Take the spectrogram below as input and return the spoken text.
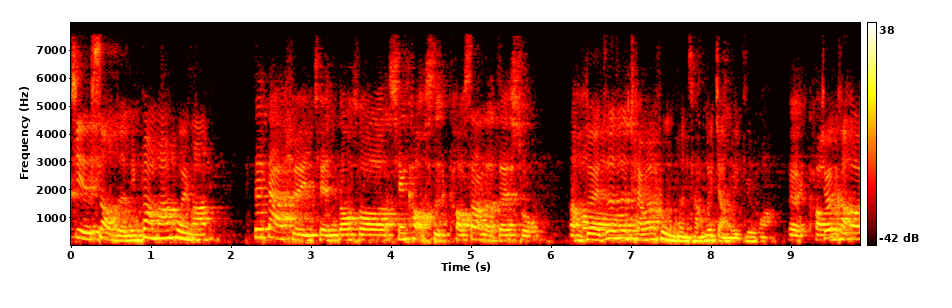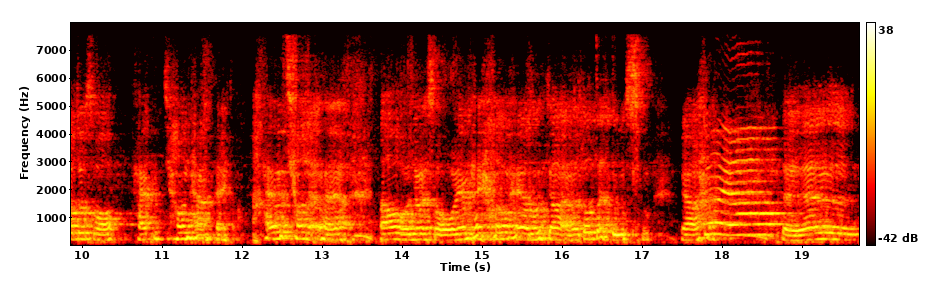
介绍的，你爸妈会吗？在大学以前都说先考试，考上了再说。哦，对，这是台湾父母很常会讲的一句话。对，考完之后就说还不交男朋友。还要交男朋友，然后我就会说，我连朋友都朋友都交男朋友，都在读书，对啊。对啊。对，但是。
